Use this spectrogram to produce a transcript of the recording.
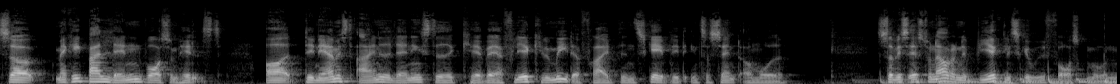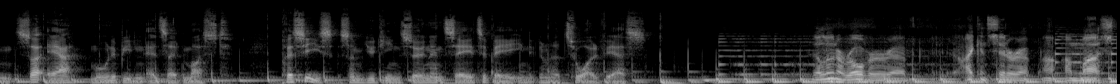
Så man kan ikke bare lande hvor som helst, og det nærmest egnede landingssted kan være flere kilometer fra et videnskabeligt interessant område. Så hvis astronauterne virkelig skal udforske månen, så er månebilen altså et must. Præcis som Eugene Cernan sagde tilbage i 1972. The lunar rover, uh, I consider a, a, must.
